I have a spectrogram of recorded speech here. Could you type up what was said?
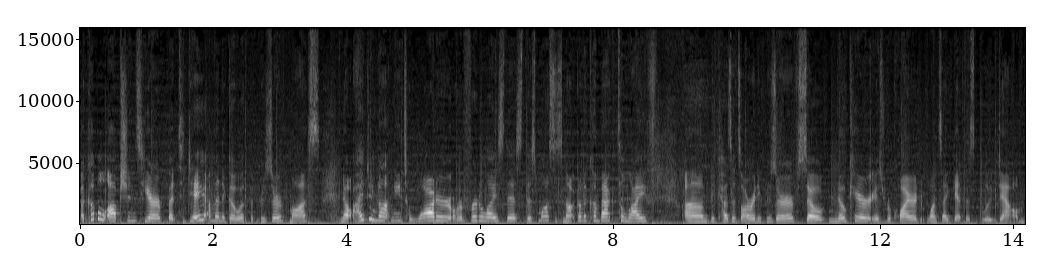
a couple options here, but today I'm going to go with the preserved moss. Now I do not need to water or fertilize this. This moss is not going to come back to life um, because it's already preserved, so no care is required once I get this glued down.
